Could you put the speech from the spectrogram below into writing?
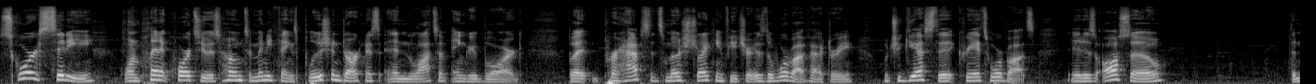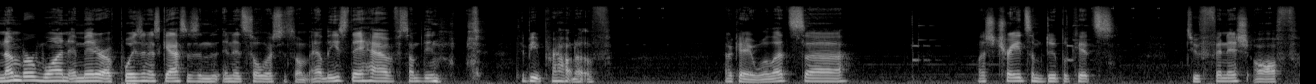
Scorg City on planet Quartu is home to many things pollution, darkness, and lots of angry blarg. But perhaps its most striking feature is the Warbot Factory, which you guessed it, creates warbots. It is also the number one emitter of poisonous gases in, in its solar system. At least they have something to be proud of. Okay, well let's uh let's trade some duplicates to finish off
